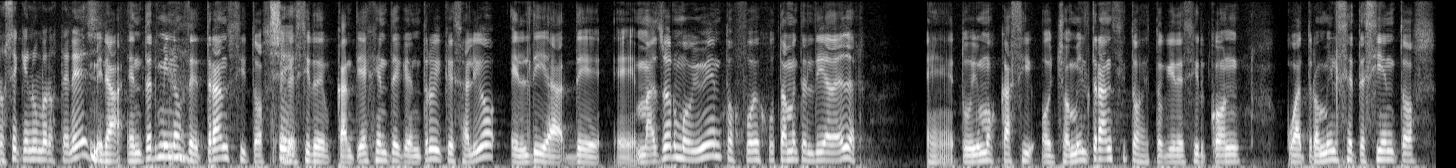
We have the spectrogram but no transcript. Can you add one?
No sé qué números tenés. Mira, en términos de tránsitos, es decir, de cantidad de gente que entró y que salió, el día de eh, mayor movimiento fue justamente el día de ayer. Eh, tuvimos casi 8.000 tránsitos, esto quiere decir con 4.700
